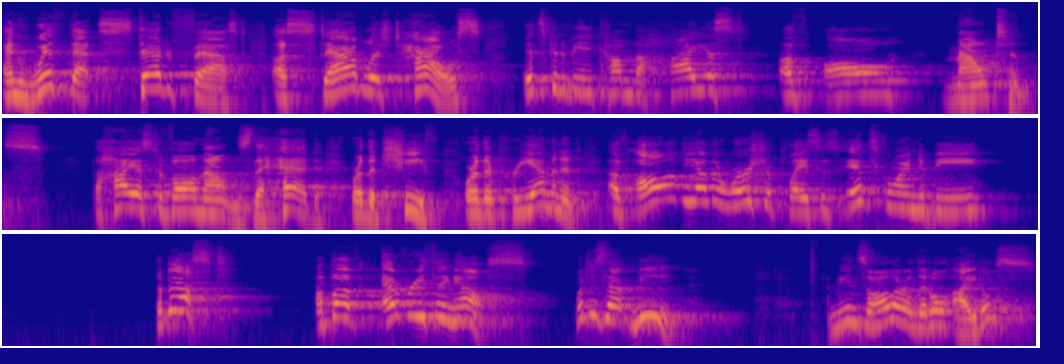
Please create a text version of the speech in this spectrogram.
And with that steadfast, established house, it's going to become the highest of all mountains. the highest of all mountains, the head or the chief or the preeminent of all the other worship places, it's going to be the best above everything else. What does that mean? It means all our little idols,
